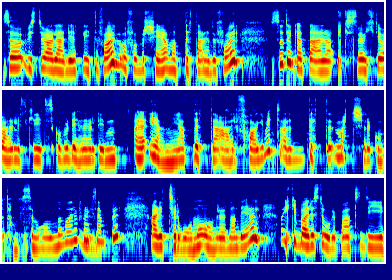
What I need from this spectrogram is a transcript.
Så hvis du er lærer i et lite fag og får beskjed om at dette er det du får, så tenker jeg at det er ekstra viktig å være litt kritisk og vurdere hele tiden er jeg enig i at dette er faget mitt? Er det dette, Matcher det kompetansemålene våre, f.eks.? Mm. Er det i tråd med overordna del? Og ikke bare stole på at de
